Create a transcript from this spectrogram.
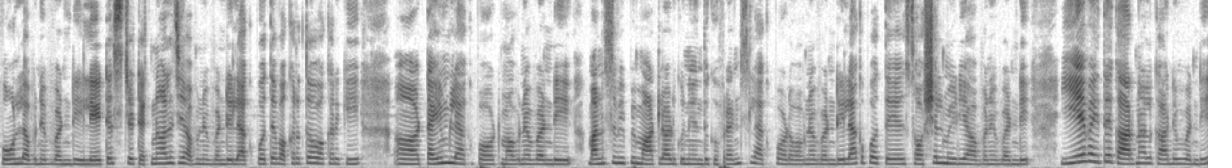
ఫోన్లు అవనివ్వండి లేటెస్ట్ టెక్నాలజీ అవనివ్వండి లేకపోతే ఒకరితో ఒకరికి టైం లేకపోవటం అవనివ్వండి మనసు విప్పి మాట్లాడుకునేందుకు ఫ్రెండ్స్ లేకపోవడం అవనివ్వండి లేకపోతే సోషల్ మీడియా అవ్వనివ్వండి ఏవైతే కారణాలు కానివ్వండి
